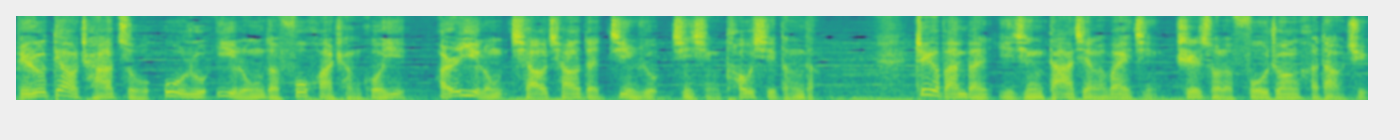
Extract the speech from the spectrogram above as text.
比如调查组误入翼龙的孵化场过夜，而翼龙悄悄地进入进行偷袭等等。这个版本已经搭建了外景，制作了服装和道具，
